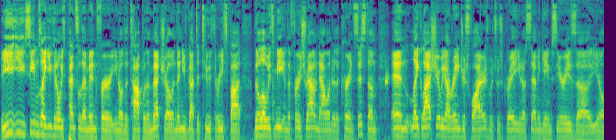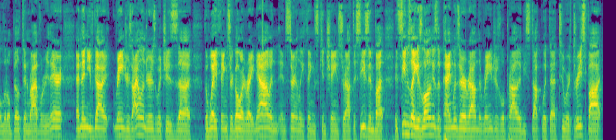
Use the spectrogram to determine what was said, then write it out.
it, seems like you can always pencil them in for you know the top of the Metro, and then you've got the two three spot. They'll always meet in the first round now under the current system. And like last year, we got Rangers Flyers, which was great. You know, seven game series. Uh, you know, a little built in rivalry there. And then you've got Rangers Islanders, which is uh, the way things are going right now, and, and certainly things can change throughout the season. But it seems like as long as the Penguins are around, the Rangers will probably be stuck with that two or three spot,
